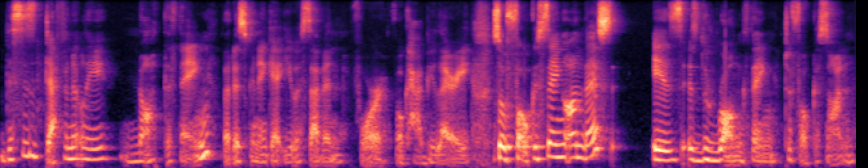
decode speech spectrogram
this is definitely not the thing that is going to get you a seven for vocabulary. So focusing on this is, is the wrong thing to focus on.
